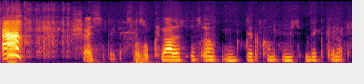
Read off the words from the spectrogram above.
Ah! Scheiße, Digga. Es war so klar, dass jetzt irgendein Depp kommt und mich wegballert.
